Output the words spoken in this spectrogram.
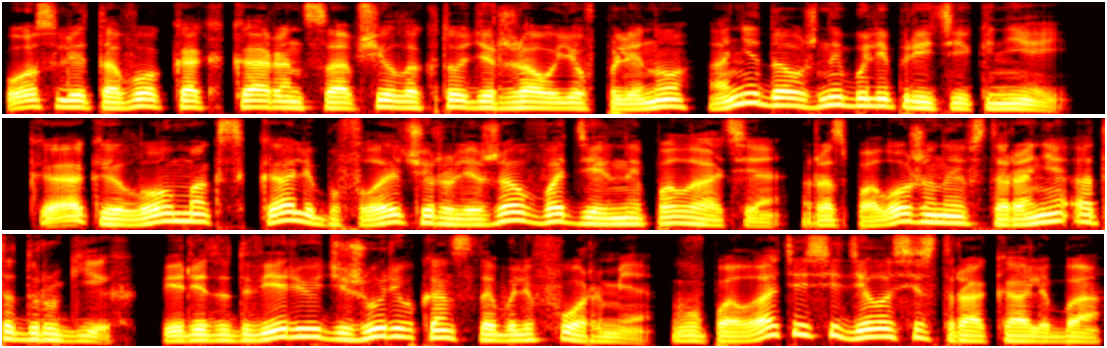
После того, как Карен сообщила, кто держал ее в плену, они должны были прийти к ней. Как и Ломакс, Калиб Флетчер лежал в отдельной палате, расположенной в стороне от других. Перед дверью дежурил констебль в форме. В палате сидела сестра Калиба.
